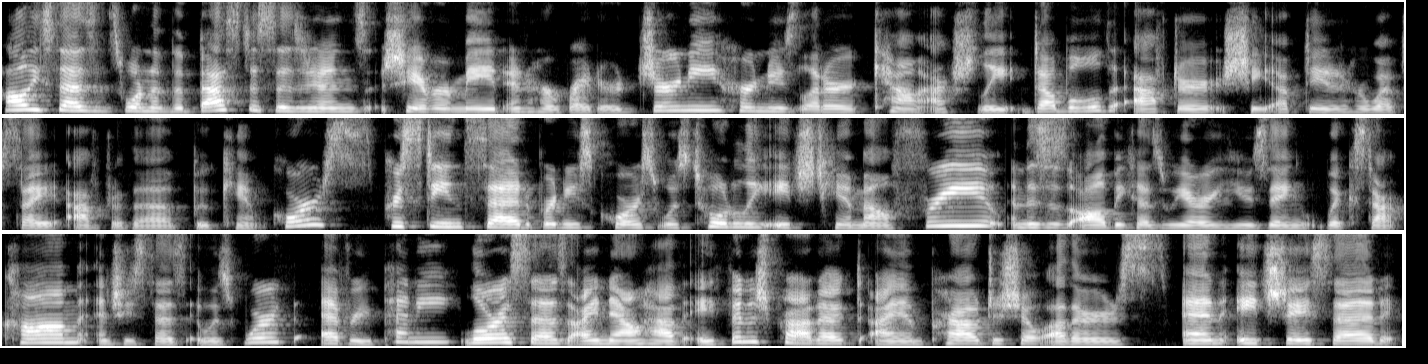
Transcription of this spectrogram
Holly says it's one of the best decisions she ever made in her writer journey. Her newsletter count actually doubled after she updated her website after the bootcamp course. Christine said Brittany's course was totally HTML free, and this is all because we are using Wix.com, and she says it was worth every penny. Laura says I now have a finished product I am proud to show others. And HJ said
